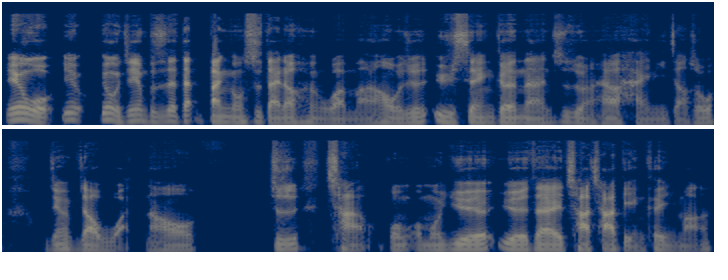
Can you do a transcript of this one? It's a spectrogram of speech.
因为我因为因为我今天不是在待办公室待到很晚嘛，然后我就预先跟男制作人还有海尼讲说，我今天会比较晚，然后就是差我我们约约在叉叉点可以吗？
